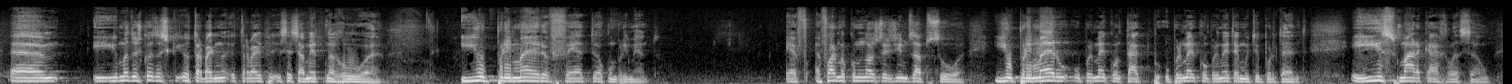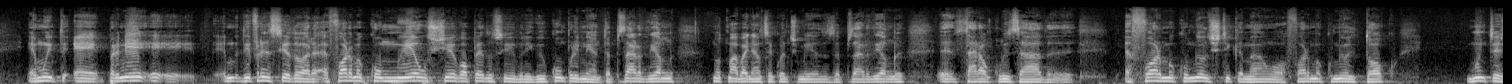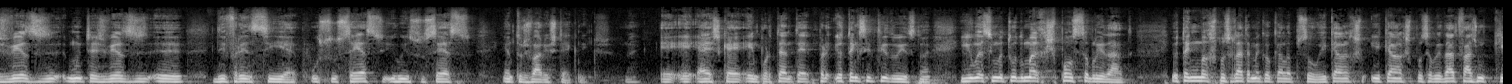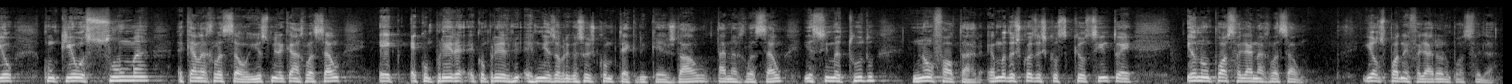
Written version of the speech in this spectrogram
Uh, e uma das coisas que eu trabalho, eu trabalho essencialmente na rua, e o primeiro afeto é o cumprimento. É a forma como nós dirigimos à pessoa. E o primeiro, o primeiro contacto, o primeiro cumprimento é muito importante. E isso marca a relação. É muito, é, para mim é, é, é diferenciadora a forma como eu chego ao pé do seu abrigo e o cumprimento, apesar dele não tomar banho há não sei quantos meses, apesar dele uh, estar alcoolizado, uh, a forma como eu lhe estico a mão ou a forma como eu lhe toco muitas vezes, muitas vezes eh, diferencia o sucesso e o insucesso entre os vários técnicos. É? É, é, acho que é, importante, é, eu tenho sentido isso, é? e acima de tudo uma responsabilidade. Eu tenho uma responsabilidade também com aquela pessoa, e aquela, e aquela responsabilidade faz-me que eu, com que eu assuma aquela relação, e assumir aquela relação é, é, cumprir, é cumprir as minhas obrigações como técnico, é ajudá-lo, estar na relação, e acima de tudo, não faltar. É uma das coisas que eu, que eu sinto é, eu não posso falhar na relação e eles podem falhar, eu não posso falhar.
